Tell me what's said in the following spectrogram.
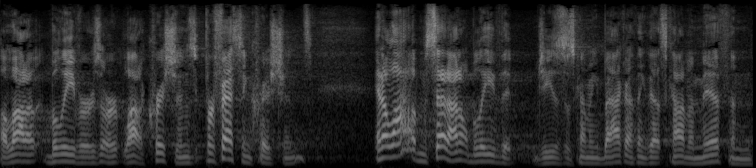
a lot of believers or a lot of Christians, professing Christians. And a lot of them said, I don't believe that Jesus is coming back. I think that's kind of a myth. And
